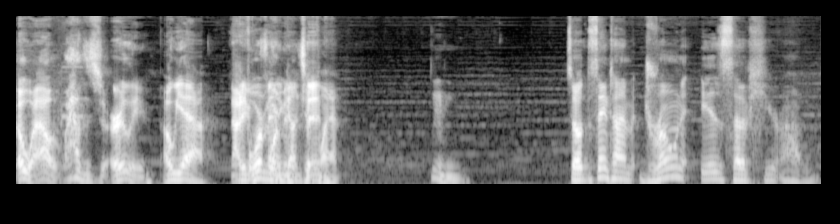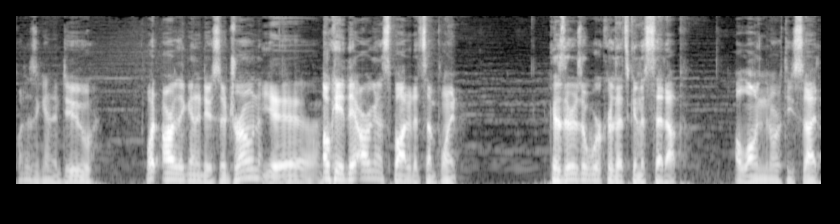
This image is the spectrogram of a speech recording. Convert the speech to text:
Oh wow, wow, this is early. Oh yeah, Not even four four minute gunship in. plant. Hmm. So at the same time, drone is set up here. Oh, what is it gonna do? What are they gonna do? So drone. Yeah. Okay, they are gonna spot it at some point because there's a worker that's gonna set up along the northeast side,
